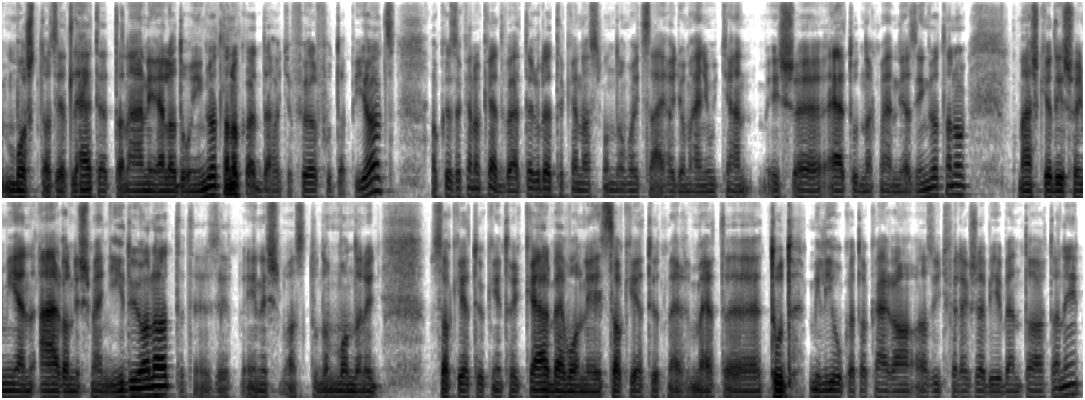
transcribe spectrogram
most azért lehetett találni eladó ingatlanokat, de hogyha fölfut a piac, akkor ezeken a kedvelt területeken azt mondom, hogy szájhagyomány útján is el tudnak menni az ingatlanok. Más kérdés, hogy milyen áron és mennyi idő alatt, tehát ezért én is azt tudom mondani, hogy szakértőként, hogy kell bevonni egy szakértőt, mert, mert tud milliókat akár az ügyfelek zsebében tartani.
